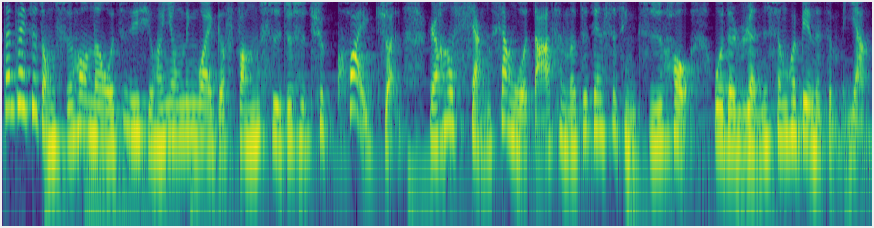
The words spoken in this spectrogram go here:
但在这种时候呢，我自己喜欢用另外一个方式，就是去快转，然后想象我达成了这件事情之后，我的人生会变得怎么样。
